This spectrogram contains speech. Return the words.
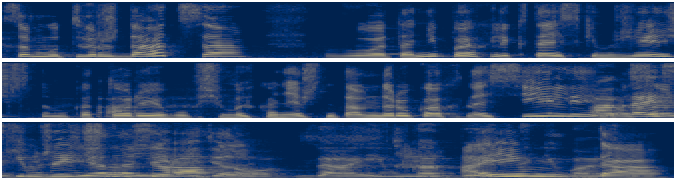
самоутверждаться, вот, они поехали к тайским женщинам, которые, в общем, их, конечно, там на руках носили, А тайским женщинам все равно, да, им как бы а это не важно. Да,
